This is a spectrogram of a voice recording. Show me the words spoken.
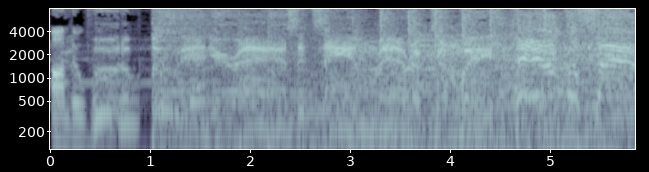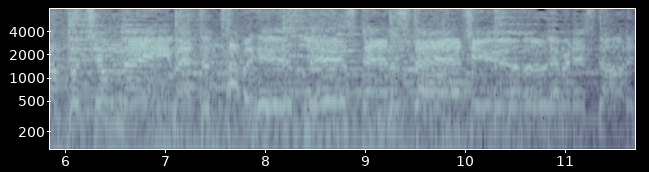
on the Woo Woo. in your ass. It's the American way. Hey, Uncle Sam, put your name at the top of his list, and a statue of liberty started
